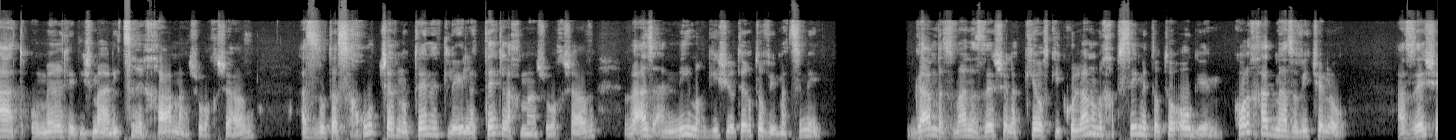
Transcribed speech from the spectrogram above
את אומרת לי, תשמע, אני צריכה משהו עכשיו, אז זאת הזכות שאת נותנת לי לתת לך משהו עכשיו, ואז אני מרגיש יותר טוב עם עצמי. גם בזמן הזה של הכאוס, כי כולנו מחפשים את אותו עוגן, כל אחד מהזווית שלו. אז זה, ש,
